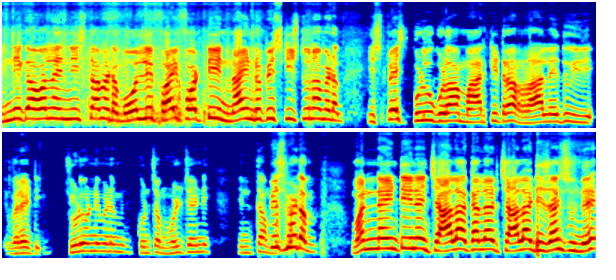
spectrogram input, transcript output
ఇన్ని కావాలన్నా ఇన్ని ఇస్తా madam. Only five forty nine రూపీస్కి ఇస్తున్నా మేడం. ఈ స్పేస్ ఇప్పుడు కూడా మార్కెట్ రా రాలేదు ఇది వెరైటీ చూడండి మేడం కొంచెం హోల్డ్ చేయండి. ఇంత piece madam one ninety nine చాలా కలర్ చాలా డిజైన్స్ ఉన్నాయి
